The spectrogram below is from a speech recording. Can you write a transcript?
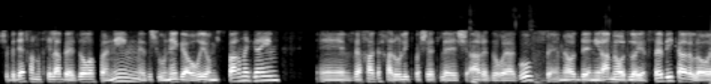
שבדרך כלל מתחילה באזור הפנים, איזשהו נגע עורי או מספר נגעים, אה, ואחר כך עלול להתפשט לשאר אזורי הגוף. אה, מאוד, אה, נראה מאוד לא יפה בעיקר, לא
